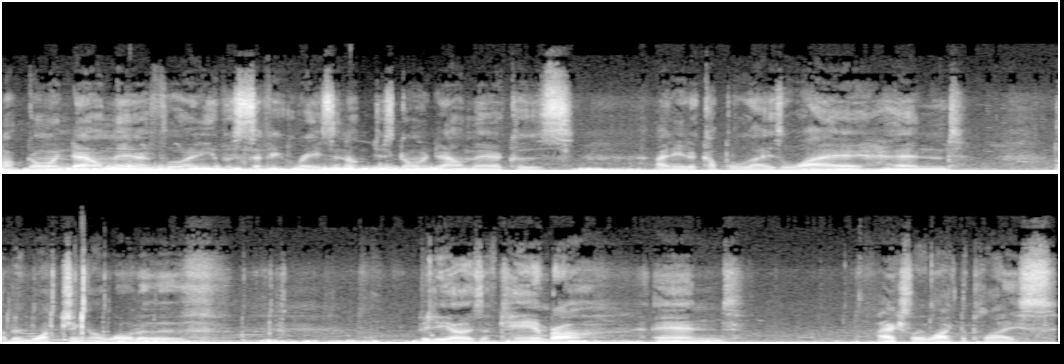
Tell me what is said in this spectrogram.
I'm not going down there for any specific reason. I'm just going down there because I need a couple of days away, and I've been watching a lot of videos of Canberra, and I actually like the place.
